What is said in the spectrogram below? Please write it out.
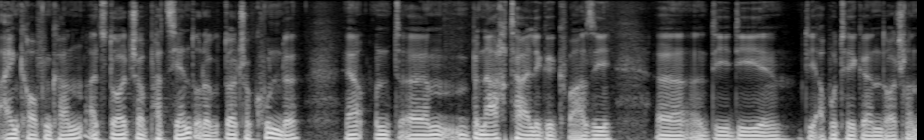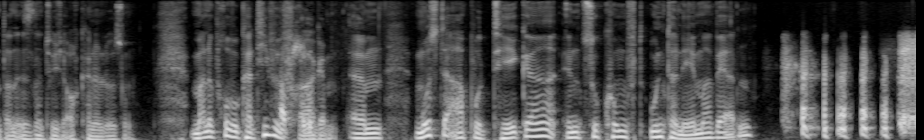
einkaufen kann, als deutscher Patient oder deutscher Kunde, ja, und ähm, benachteilige quasi äh, die, die, die Apotheker in Deutschland, dann ist es natürlich auch keine Lösung. Mal eine provokative Absolut. Frage. Ähm, muss der Apotheker in Zukunft Unternehmer werden?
